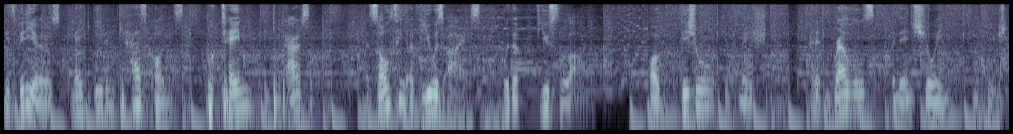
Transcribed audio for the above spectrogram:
His videos make even Kazkon's look tame in comparison, assaulting a viewer's eyes with a fusillade of visual information, and it revels in the ensuing confusion.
